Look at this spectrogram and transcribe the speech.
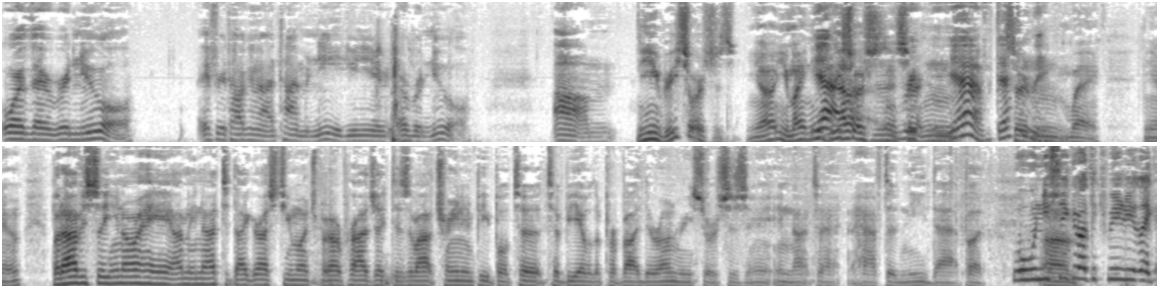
or the renewal. If you're talking about a time of need, you need a, a renewal. Um, you need resources. You know, you might need yeah, resources in a certain yeah, definitely. certain way. You know, but obviously, you know, hey, I mean, not to digress too much, but our project is about training people to to be able to provide their own resources and, and not to have to need that. But Well, when you think Um, about the community, like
